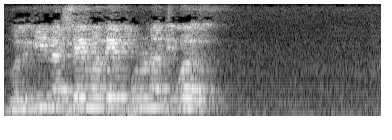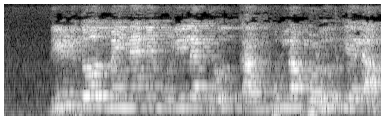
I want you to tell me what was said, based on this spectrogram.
मुलगी नशेमध्ये पूर्ण दिवस. दीड दोन महिन्याने मुलीला घेऊन कानपूरला पळून गेला.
